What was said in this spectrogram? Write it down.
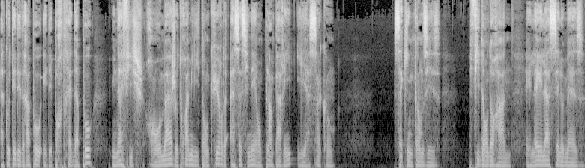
à côté des drapeaux et des portraits d'Apo, une affiche rend hommage aux trois militants kurdes assassinés en plein Paris il y a cinq ans. Sakin Kanziz, Fidan Dorhan et Leila Selemez.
